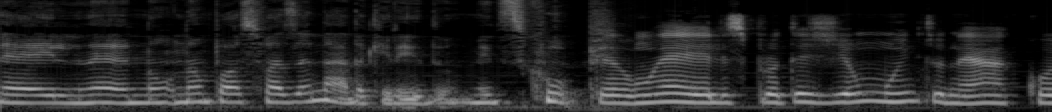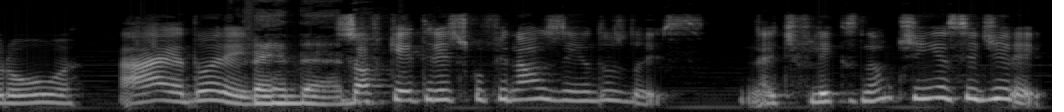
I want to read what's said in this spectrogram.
É, ele, né? Não, não posso fazer nada, querido. Me desculpe. Então, é, eles protegiam muito, né? A coroa. Ai, adorei. Verdade. Só fiquei triste com o finalzinho dos dois. Netflix não tinha esse direito.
